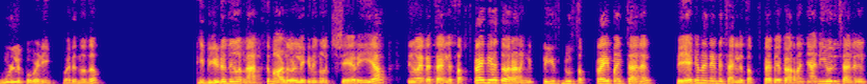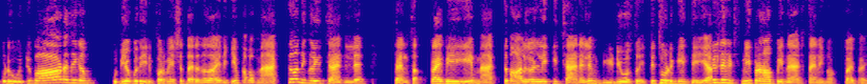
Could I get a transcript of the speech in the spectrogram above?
കൂളിപ്പ് വഴി വരുന്നത്. ഈ വീഡിയോ നിങ്ങൾ മാക്സിമം ആളുകളിലേക്ക് നിങ്ങൾ ഷെയർ ചെയ്യുക. നിങ്ങൾ എന്റെ ചാനൽ സബ്സ്ക്രൈബ് ചെയ്യാത്തവരാണെങ്കിൽ please do subscribe my channel വേഗം തന്നെ എന്റെ ചാനൽ സബ്സ്ക്രൈബ് ചെയ്യുക. കാരണം ഞാൻ ഈ ഒരു ചാനലിൽ കൂടി ഒരുപാടധികം പുതിയ പുതിയ ഇൻഫർമേഷൻ തരുന്നതായിരിക്കും. അപ്പൊ മാക്സിമം നിങ്ങൾ ഈ ചാനലിൽ ചാനൽ സബ്സ്ക്രൈബ് ചെയ്യുകയും മാക്സിമം ആളുകളിലേക്ക് ചാനലും വീഡിയോസും എത്തിച്ചു കൊടുക്കുകയും ചെയ്യുക. It's me Pranop bye bye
